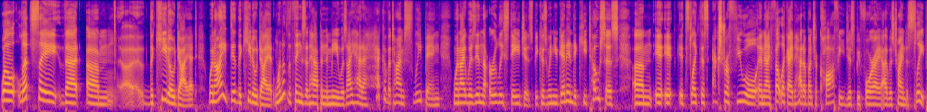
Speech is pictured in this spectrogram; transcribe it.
Well, let's say that um, uh, the keto diet, when I did the keto diet, one of the things that happened to me was I had a heck of a time sleeping when I was in the early stages because when you get into ketosis, um, it, it, it's like this extra fuel, and I felt like I'd had a bunch of coffee just before I was trying to sleep.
